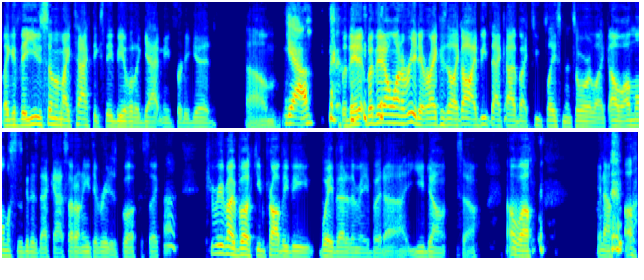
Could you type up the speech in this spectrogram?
like if they use some of my tactics, they'd be able to get me pretty good. Um, yeah. but they but they don't want to read it, right? Because they're like, oh, I beat that guy by two placements, or like, oh, I'm almost as good as that guy, so I don't need to read his book. It's like, huh, if you read my book, you'd probably be way better than me, but uh, you don't. So, oh well, you know. Um,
